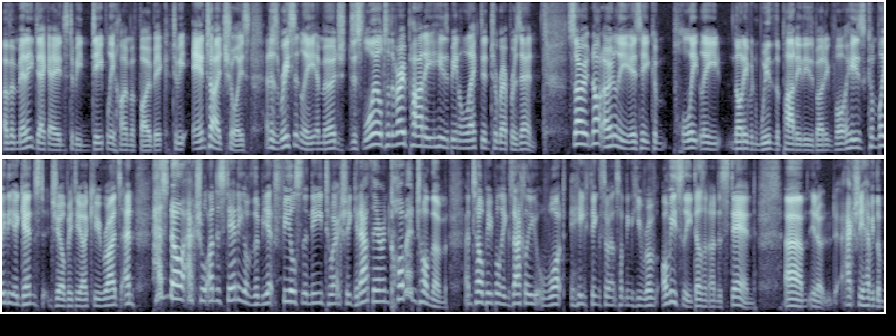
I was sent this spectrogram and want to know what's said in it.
over many decades to be deeply homophobic, to be anti choice, and has recently emerged disloyal to the very party he's been elected to represent. So not only is he completely not even with the party that he's voting for, he's completely against GLBTIQ rights and has no actual understanding of them, yet feels the need to actually get out there and comment on them and tell people exactly what he thinks about something he obviously doesn't understand. Um, you know, actually having the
